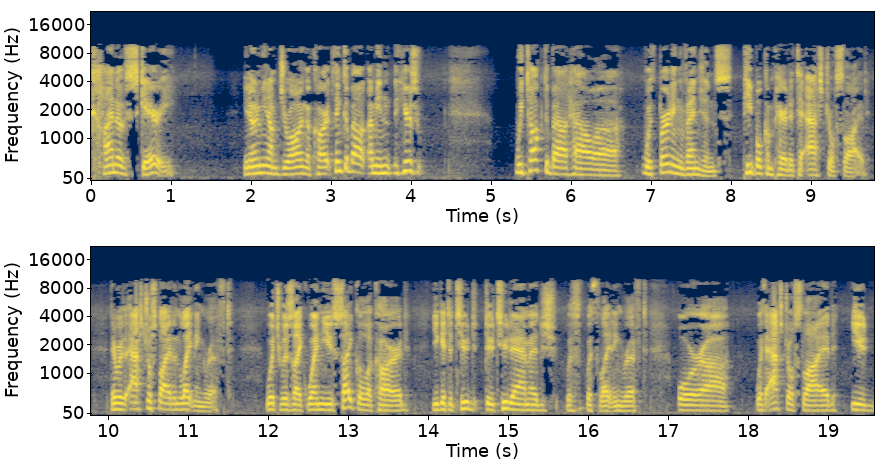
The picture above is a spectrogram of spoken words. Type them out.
kind of scary. You know what I mean? I'm drawing a card. Think about. I mean, here's. We talked about how uh, with Burning Vengeance, people compared it to Astral Slide. There was Astral Slide and Lightning Rift, which was like when you cycle a card, you get to two, do two damage with with Lightning Rift, or uh, with Astral Slide, you'd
